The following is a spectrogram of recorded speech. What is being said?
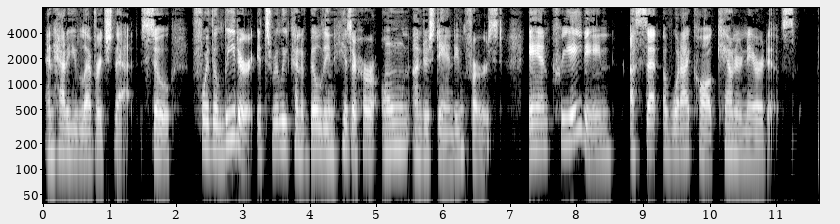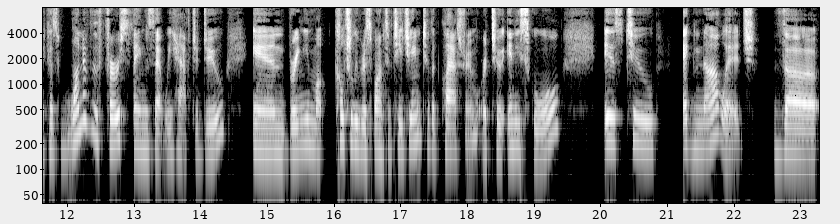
and how do you leverage that? So for the leader it's really kind of building his or her own understanding first and creating a set of what i call counter narratives. Because one of the first things that we have to do in bringing culturally responsive teaching to the classroom or to any school is to acknowledge the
